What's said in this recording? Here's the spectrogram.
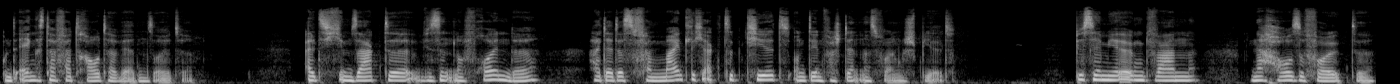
und engster Vertrauter werden sollte. Als ich ihm sagte, wir sind noch Freunde, hat er das vermeintlich akzeptiert und den Verständnisvollen gespielt. Bis er mir irgendwann nach Hause folgte,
